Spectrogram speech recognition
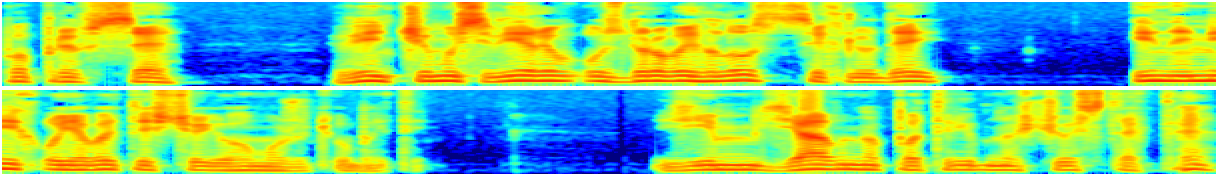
попри все, він чомусь вірив у здоровий глузд цих людей і не міг уявити, що його можуть убити. Їм явно потрібно щось таке,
